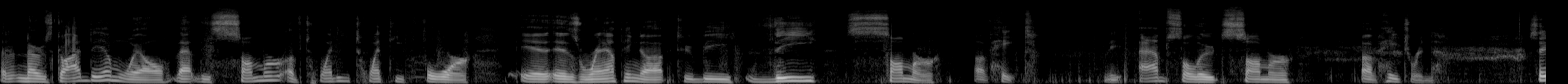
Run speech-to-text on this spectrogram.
uh, knows goddamn well that the summer of 2024 is ramping up to be the summer of hate, the absolute summer of hatred. See,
